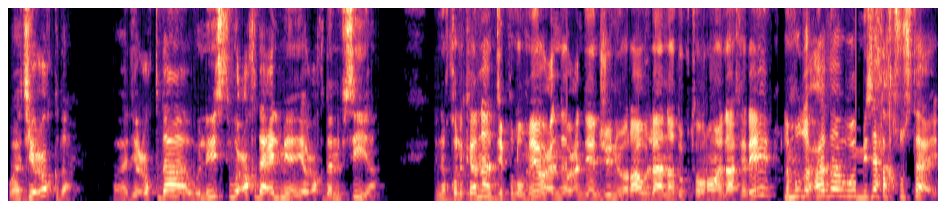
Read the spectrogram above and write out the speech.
وهذه عقدة وهذه عقدة وليست عقدة علمية هي عقدة نفسية. نقول لك أنا دبلومي وعندي إنجينيورا ولا أنا دكتورون إلى آخره الموضوع هذا هو ميزان التخصص تاعي.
